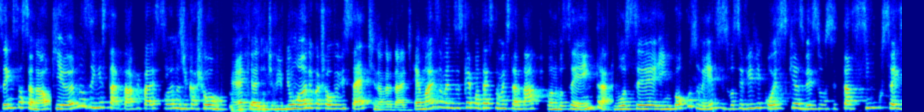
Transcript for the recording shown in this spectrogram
sensacional que anos em startup parecem anos de cachorro, né? Que a gente vive um ano e o cachorro vive sete, na verdade. É mais ou menos isso que acontece numa startup. Quando você entra, você em poucos meses você vive coisas que às vezes você está cinco, seis,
